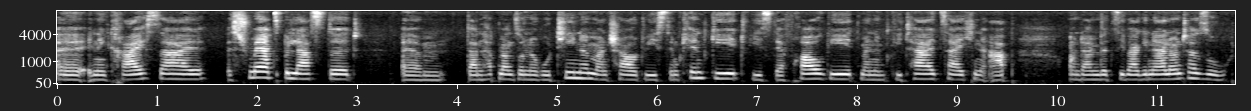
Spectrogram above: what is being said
äh, in den Kreissaal, ist schmerzbelastet. Ähm, dann hat man so eine Routine, man schaut, wie es dem Kind geht, wie es der Frau geht, man nimmt Vitalzeichen ab und dann wird sie vaginal untersucht.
